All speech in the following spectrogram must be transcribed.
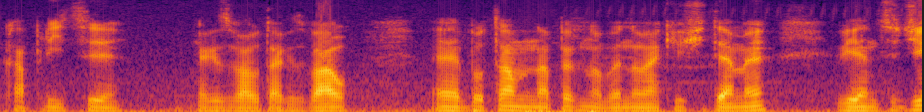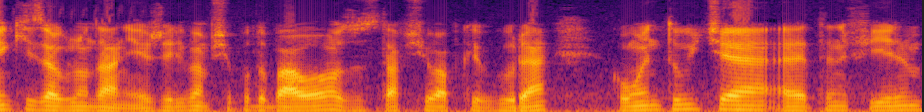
kaplicy, jak zwał, tak zwał, e, bo tam na pewno będą jakieś itemy, więc dzięki za oglądanie. Jeżeli wam się podobało, zostawcie łapkę w górę, komentujcie e, ten film,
